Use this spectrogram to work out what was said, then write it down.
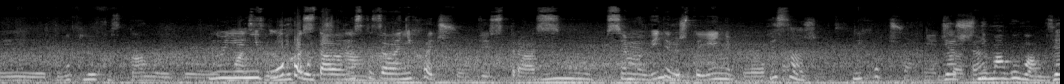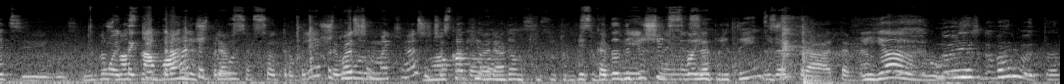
и это вот плохо стало. это, Ну, мастер неплохо стало, она там. сказала, не хочу 10 раз. Ну, Все мы видели, что ей неплохо. Присаживайтесь. Не хочу. Я Ничего, же да? не могу вам взять и вот, мне нужно Ой, такие основание, что... прям 700 рублей. При что- вашем макияже, ну, а честно как я говоря, вам дам 700 рублей? с тогда напишите свою за- претензию, и затратами. я... Ну, я же говорю, это,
